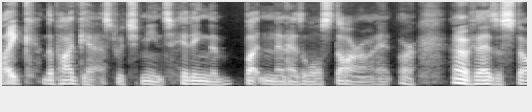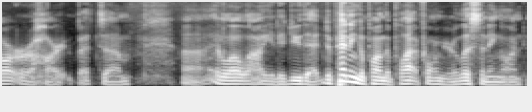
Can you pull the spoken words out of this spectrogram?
like the podcast, which means hitting the button that has a little star on it. Or I don't know if it has a star or a heart, but um, uh, it'll allow you to do that depending upon the platform you're listening on.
